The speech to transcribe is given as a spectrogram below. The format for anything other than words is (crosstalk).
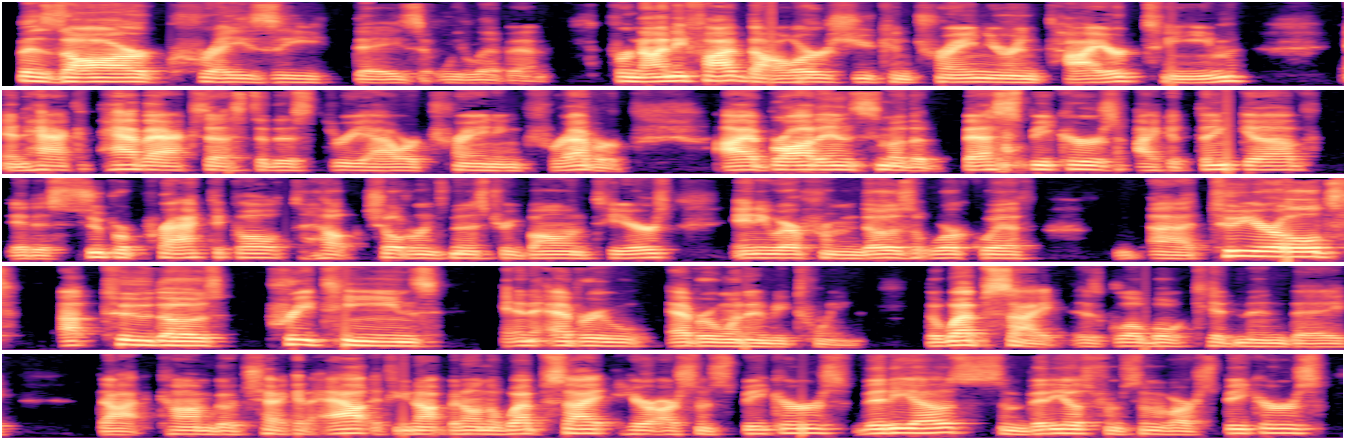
bizarre, crazy days that we live in. For $95, you can train your entire team and ha- have access to this three hour training forever. I brought in some of the best speakers I could think of. It is super practical to help children's ministry volunteers, anywhere from those that work with uh, two year olds up to those preteens and every everyone in between. The website is globalkidminday.com. Go check it out. If you've not been on the website, here are some speakers videos, some videos from some of our speakers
